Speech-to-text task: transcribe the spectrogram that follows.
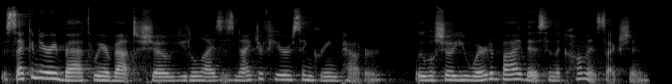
The secondary bath we are about to show utilizes nitrofuracin green powder. We will show you where to buy this in the comment section.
